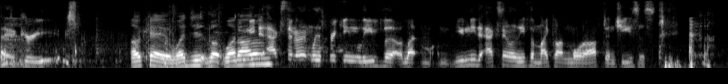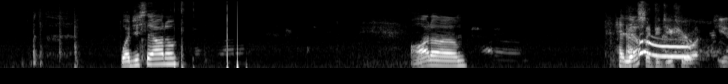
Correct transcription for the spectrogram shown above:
I agree. Okay, what'd you what what You need to um? accidentally freaking leave the let. You need to accidentally leave the mic on more often. Jesus. What'd you say, Autumn? Autumn. Hello. Ashley, did you hear what he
